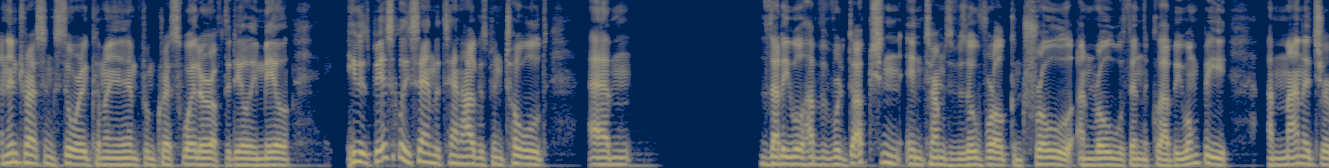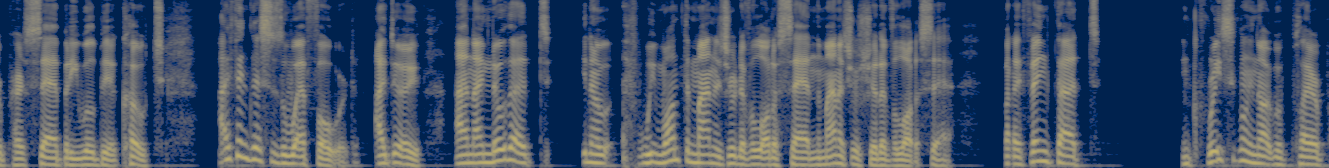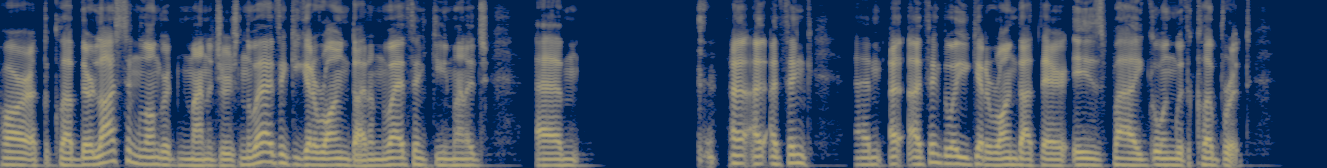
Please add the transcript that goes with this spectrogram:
an interesting story coming in from Chris Wheeler of the Daily Mail. He was basically saying that Ten Hag has been told um, that he will have a reduction in terms of his overall control and role within the club. He won't be a manager per se, but he will be a coach. I think this is a way forward. I do. And I know that, you know, we want the manager to have a lot of say, and the manager should have a lot of say. But I think that increasingly now with player power at the club, they're lasting longer than managers. And the way I think you get around that, and the way I think you manage, um, I, I think Um, I, I think the way you get around that there is by going with the club route.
